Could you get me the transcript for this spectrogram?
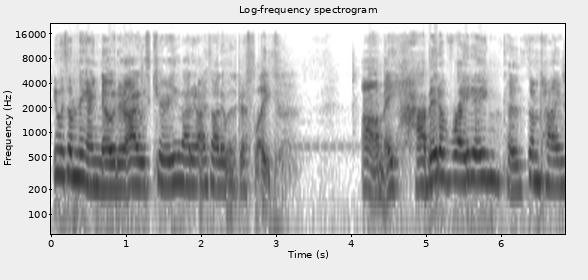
it was something I noted. I was curious about it. I thought it was just like um, a habit of writing because sometimes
